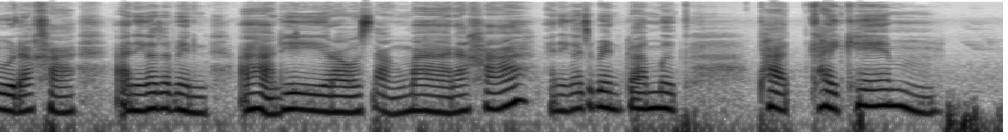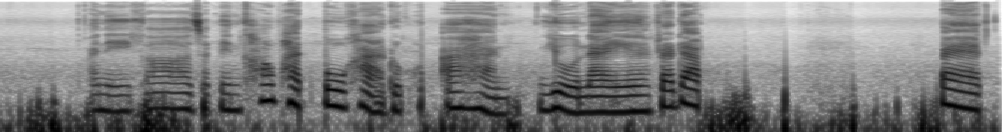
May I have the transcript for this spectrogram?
ดูนะคะ อันนี้ก็จะเป็นอาหารที่เราสั่งมานะคะ อันนี้ก็จะเป็นปลาหมึกผัดไข่เค็ม อันนี้ก็จะเป็นข้าวผัดปูค่ะทุกคนอาหารอยู่ในระดับ8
